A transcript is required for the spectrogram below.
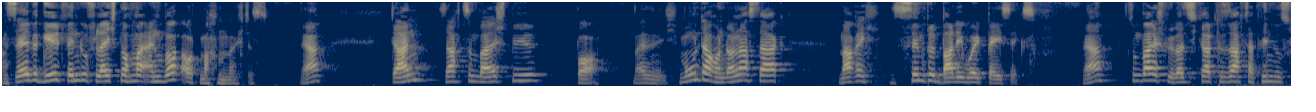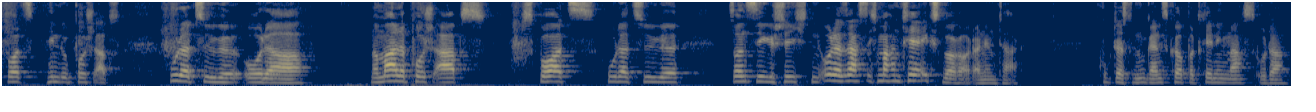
Dasselbe gilt, wenn du vielleicht nochmal einen Workout machen möchtest. Ja? Dann sag zum Beispiel, boah, weiß ich nicht, Montag und Donnerstag mache ich Simple Bodyweight Basics. Ja? Zum Beispiel, was ich gerade gesagt habe, Hindu-Squats, Hindu-Push-Ups, Ruderzüge oder normale Push-Ups, Squats, Ruderzüge, sonstige Geschichten. Oder sagst, ich mache einen TRX-Workout an dem Tag. Guck, dass du ein Ganzkörpertraining machst. Oder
